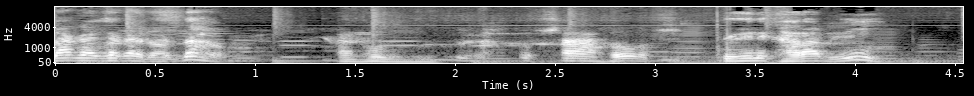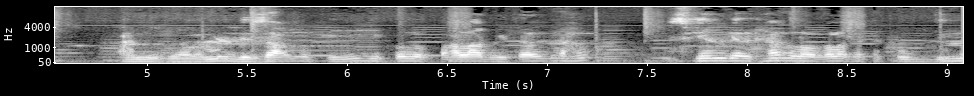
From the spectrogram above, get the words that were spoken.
জায়গায় জায়গায় রড দাও সাহস তুই খারাপই আমি গরমের মধ্যে যাব তুই যদি কোনো পালা ভিতরে দেখো সিঙ্গেল খাও লগে লগে একটা কুক দিই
